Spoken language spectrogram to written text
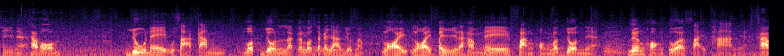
ชิเนี่ยครับผม อยู่ในอุตสาหกรรมรถยนต์แล้วก็รถจักรยานยนต์มาร้อยร้อยปีแล้วครับ อืมในฝั่งของรถยนต์เนี่ยอืม เรื่องของตัวสายพานเนี่ยครับ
